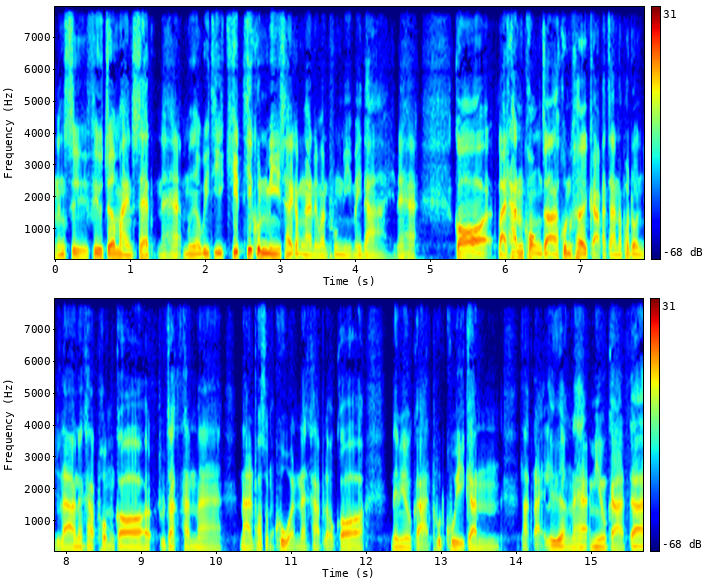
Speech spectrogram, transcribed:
หนังสือ Future Mindset นะฮะเมื่อวิธีคิดที่คุณมีใช้กับงานในวันพรุ่งนี้ไม่ได้นะฮะก็หลายท่านคงจะคุ้นเคยกับอาจารย์นพดลอยู่แล้วนะครับ ผมก็รู้จักท่านมานานพอสมควรนะครับ แล้วก็ได้มีโอกาสพูดคุยกันหลากหลายเรื่องนะฮะมีโอกาสได้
